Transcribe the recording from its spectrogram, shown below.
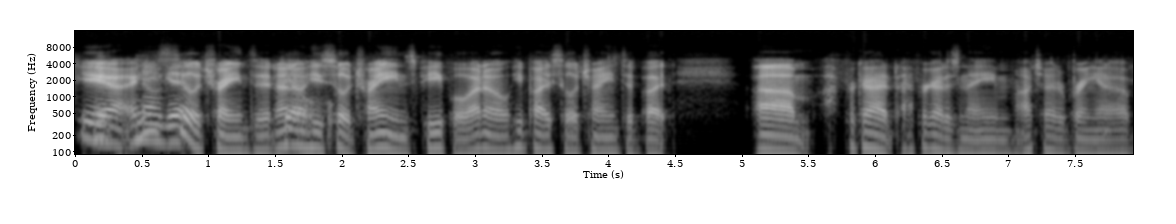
yeah know, he get- still trains it i know he still trains people i know he probably still trains it but Um, I forgot. I forgot his name. I'll try to bring it up.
